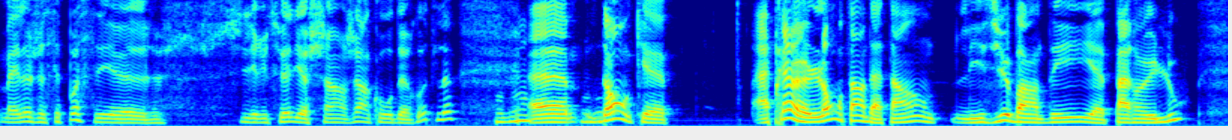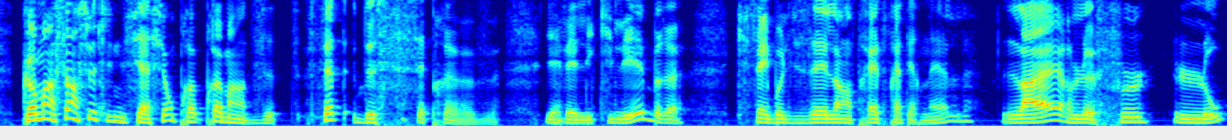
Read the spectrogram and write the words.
mais là, je sais pas si, euh, si le rituel il a changé en cours de route, là. Mhm. Euh, donc, euh, après un long temps d'attente, les yeux bandés euh, par un loup, commençait ensuite l'initiation proprement dite, faite de six épreuves. Il y avait l'équilibre, qui symbolisait l'entraide fraternelle, l'air, le feu, l'eau,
